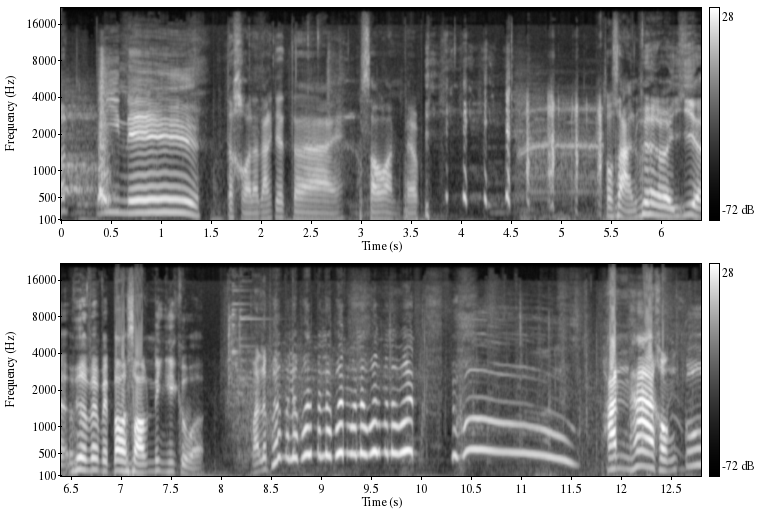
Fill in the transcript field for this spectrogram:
นนี่เน่ตะขอแล้วรักจะตายซ่อนแป๊บ สงสารเพื่อนเลยเฮียเพื่อนแม่งเป็นเป้าซ้อมนิ่งให้กูอะมาเลยเพื่อนมาเลยเพื่อนมาเลยเพื่อนมาเลยเพื่อนมาเลยเพื่อนยูฮูพันห้าของกู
